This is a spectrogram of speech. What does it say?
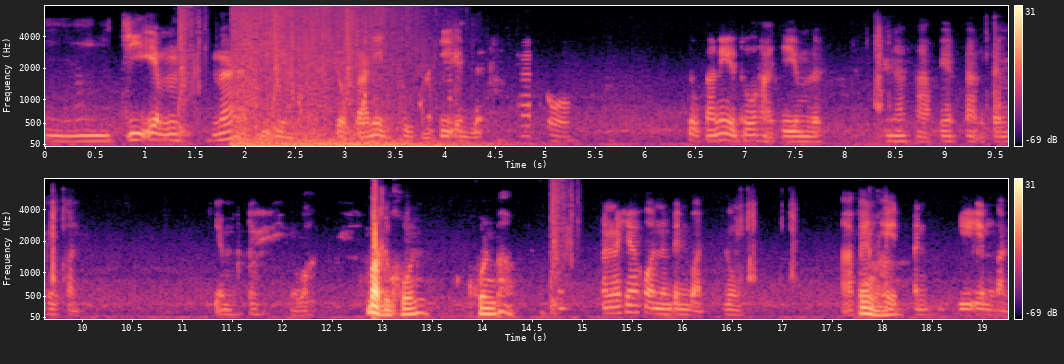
อืม GM นะ GM จบตานี่โทรหา GM เลยโอ้จบตานี่โทรหา GM เลยนะหาเฟซอ่านแฟนเพจก่อน GM ตัวเดี๋ยววะบอดหรือคน คนเปล่า มันไม่ใช่คนมันเป็นบอทลุง หาแฟจริงนเหรอเพจมัน GM ก่อน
